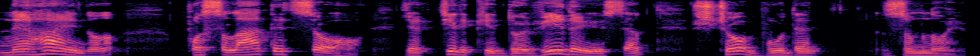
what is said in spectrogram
негайно послати цього, як тільки довідаюся, що буде зо мною.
